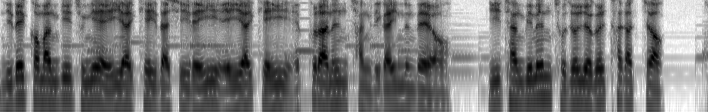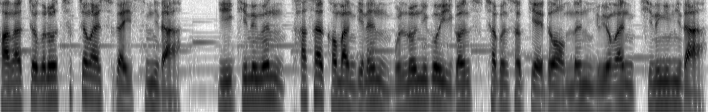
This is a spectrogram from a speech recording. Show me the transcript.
니덱 거만기 중에 ARK-1A, ARK-F라는 장비가 있는데요. 이 장비는 조절력을 타각적, 광학적으로 측정할 수가 있습니다. 이 기능은 타사 거만기는 물론이고 이건 수차 분석기에도 없는 유용한 기능입니다.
